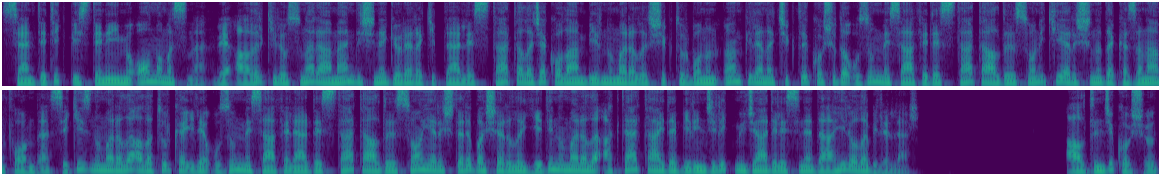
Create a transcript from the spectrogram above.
sentetik pist deneyimi olmamasına ve ağır kilosuna rağmen dişine göre rakiplerle start alacak olan bir numaralı Şık Turbo'nun ön plana çıktığı koşuda uzun mesafede start aldığı son iki yarışını da kazanan formda 8 numaralı Alaturka ile uzun mesafelerde start aldığı son yarışları başarılı 7 numaralı Aktertay'da birincilik mücadelesine dahil olabilirler. 6. koşu,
